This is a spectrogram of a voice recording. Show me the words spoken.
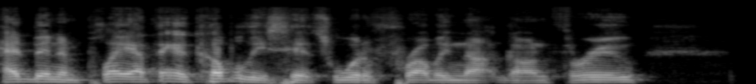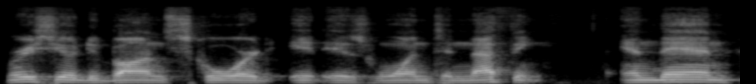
had been in play, I think a couple of these hits would have probably not gone through. Mauricio Dubon scored. It is one to nothing. And then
